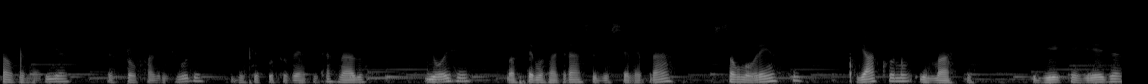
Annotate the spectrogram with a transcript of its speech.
Salve Maria, eu sou o Padre Júlio, do Instituto Verbo Encarnado, e hoje nós temos a graça de celebrar São Lourenço, diácono e mártir, o dia que a igreja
